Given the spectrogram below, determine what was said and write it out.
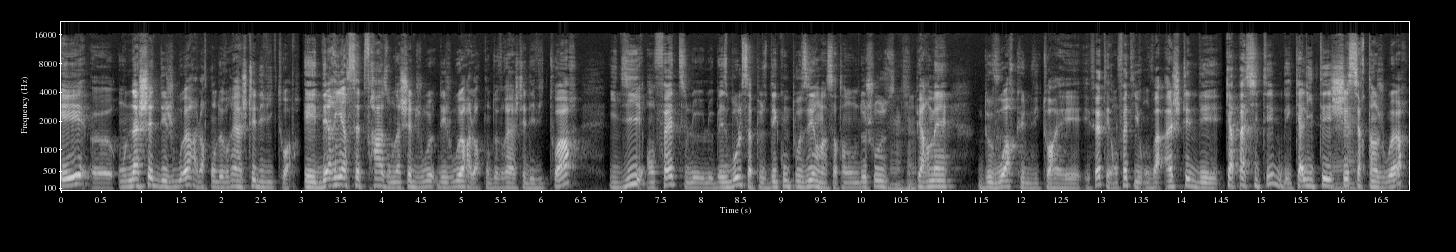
Et euh, on achète des joueurs alors qu'on devrait acheter des victoires. Et derrière cette phrase, on achète jou- des joueurs alors qu'on devrait acheter des victoires, il dit en fait le, le baseball ça peut se décomposer en un certain nombre de choses qui Mhm. permet de voir qu'une victoire est, est faite et en fait on va acheter des capacités ou des qualités chez certains joueurs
